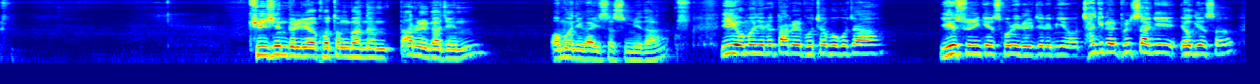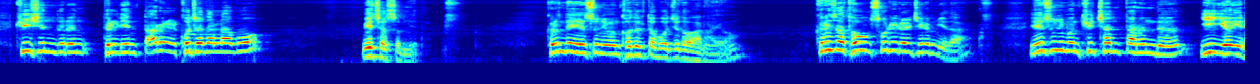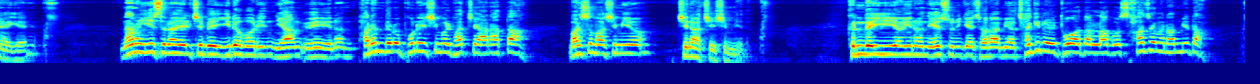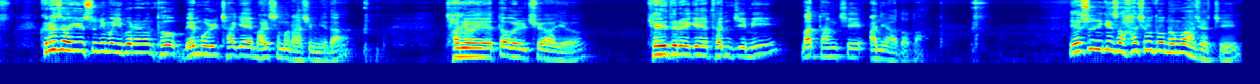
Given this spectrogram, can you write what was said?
귀신 들려 고통받는 딸을 가진 어머니가 있었습니다. 이 어머니는 딸을 고쳐보고자 예수님께 소리를 지르며 자기를 불쌍히 여겨서 귀신들은 들린 딸을 고쳐달라고 외쳤습니다. 그런데 예수님은 거들떠보지도 않아요. 그래서 더욱 소리를 지릅니다. 예수님은 귀찮다는 듯 이 여인에게 나는 이스라엘 집에 잃어버린 양 외에는 다른 데로 보내심을 받지 않았다 말씀하시며 지나치십니다. 그런데 이 여인은 예수님께 절하며 자기를 도와달라고 사정을 합니다. 그러자 예수님은 이번에는 더 매몰차게 말씀을 하십니다. 자녀의 떡을 취하여 개들에게 던짐이 마땅치 아니하도다. 예수님께서 하셔도 너무 하셨지.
